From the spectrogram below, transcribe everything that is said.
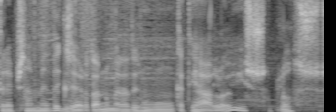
τρέψαμε, δεν ξέρω, τα νούμερα δείχνουν κάτι άλλο, ίσως απλώς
